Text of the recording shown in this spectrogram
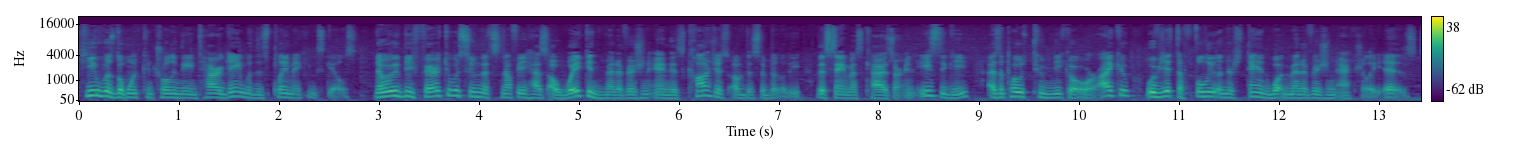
he was the one controlling the entire game with his playmaking skills. Now it would be fair to assume that Snuffy has awakened Metavision and is conscious of this ability, the same as Kaiser and Isagi, as opposed to Nico or Aiku, who have yet to fully understand what Metavision actually is.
